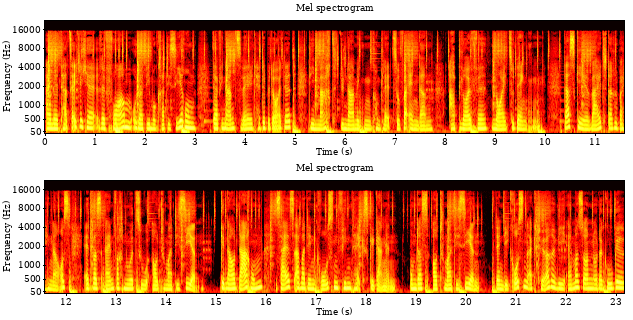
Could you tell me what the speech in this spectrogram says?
Eine tatsächliche Reform oder Demokratisierung der Finanzwelt hätte bedeutet, die Machtdynamiken komplett zu verändern, Abläufe neu zu denken. Das gehe weit darüber hinaus, etwas einfach nur zu automatisieren. Genau darum sei es aber den großen Fintechs gegangen, um das Automatisieren. Denn die großen Akteure wie Amazon oder Google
